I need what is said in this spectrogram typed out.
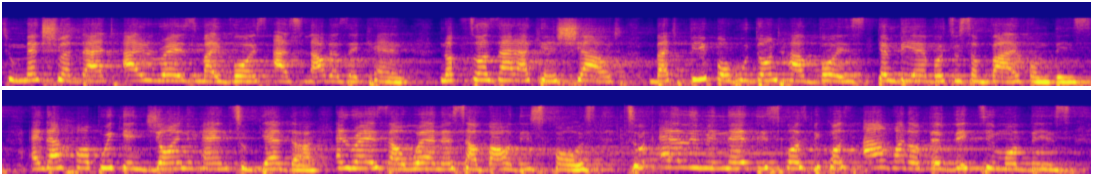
to make sure that I raise my voice as loud as I can. Not so that I can shout, but people who don't have voice can be able to survive from this. And I hope we can join hands together and raise awareness about this cause to eliminate this cause because I'm one of the victims of this.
